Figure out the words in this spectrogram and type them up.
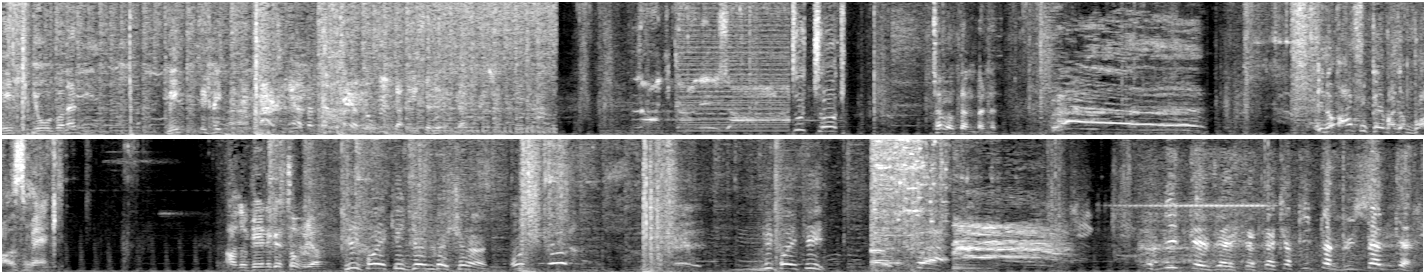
És jól van ez? Mi? És mit? Méltó büntetésre értem. Cuccok! Csalódtam benned. Én a Afrikai vagy a bazd meg! Adok én neked szója. Mi folyik itt gyöngyösön? Ott? Mi folyik itt? Mit képzelsz? Te csak itt a büntetges?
